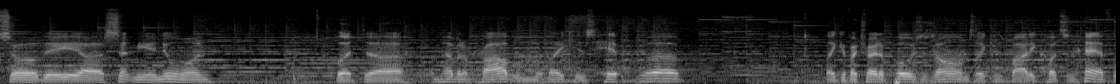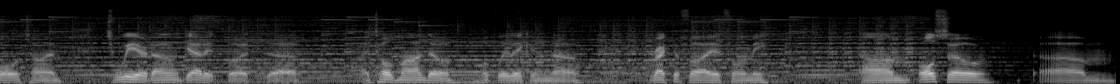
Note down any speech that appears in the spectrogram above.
so they uh, sent me a new one, but uh, I'm having a problem with like his hip. Uh, like if I try to pose his arms, like his body cuts in half all the time. It's weird. I don't get it, but uh, I told Mondo. Hopefully they can uh, rectify it for me. Um, also, um,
